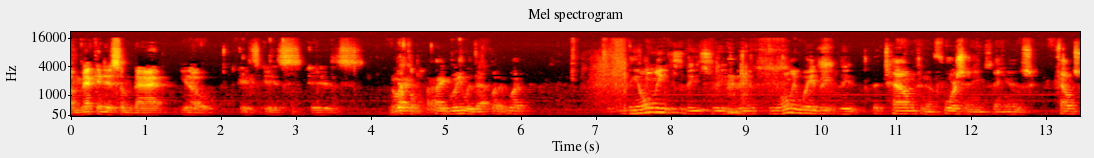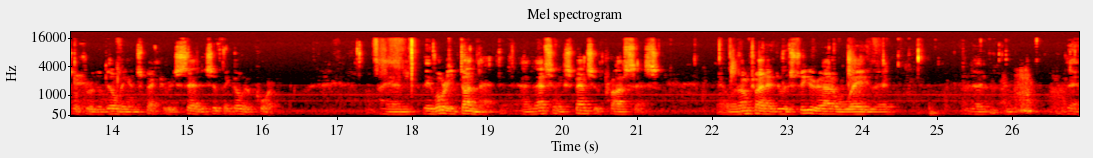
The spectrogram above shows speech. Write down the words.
a mechanism that, you know, is, is, is No. I, I agree with that, but what, the only, the, the, the, the only way the, the, the town can enforce anything, is counsel for the building inspector has said, is if they go to court. And they've already done that, and that's an expensive process. And what I'm trying to do is figure out a way that, that, that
